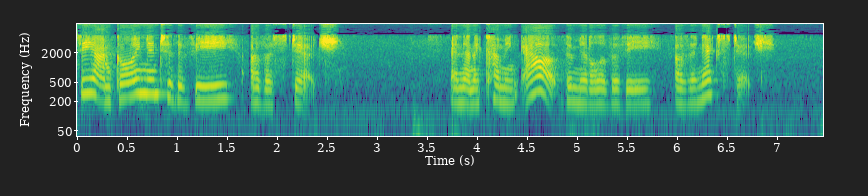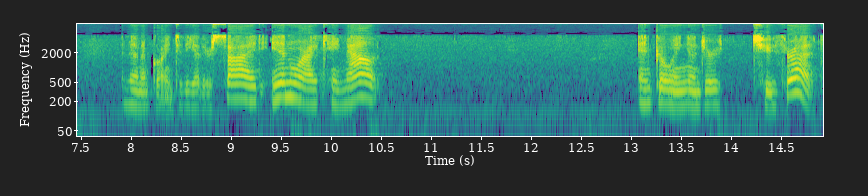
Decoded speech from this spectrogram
See, I'm going into the V of a stitch, and then I'm coming out the middle of a V of the next stitch. And then I'm going to the other side, in where I came out, and going under two threads.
